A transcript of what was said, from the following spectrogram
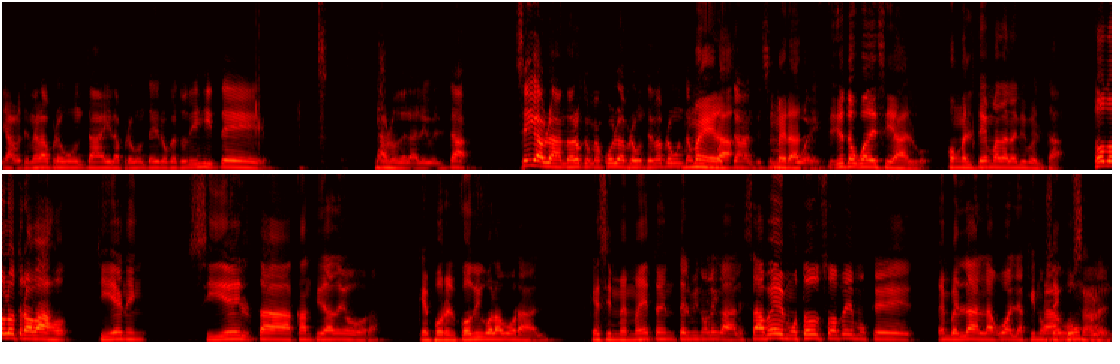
ya tiene la pregunta ahí, la pregunta ahí, lo que tú dijiste, diablo, de la libertad. Sigue hablando de lo que me acuerdo de la pregunta, una pregunta muy mira, importante. mira, yo te voy a decir algo con el tema de la libertad. Todos los trabajos tienen cierta cantidad de horas que por el código laboral, que si me meto en términos legales, sabemos, todos sabemos que en verdad en la guardia aquí no Está se cumple.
